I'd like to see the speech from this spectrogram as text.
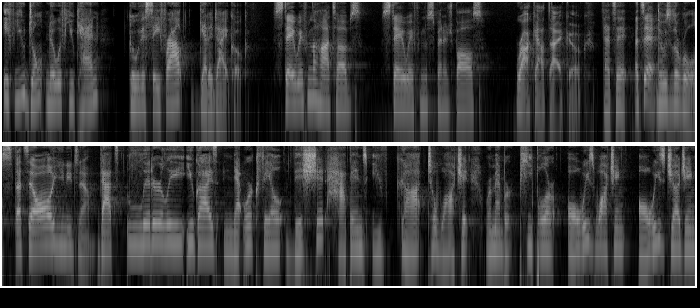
If you don't know if you can, go the safe route, get a Diet Coke. Stay away from the hot tubs. Stay away from the spinach balls. Rock out Diet Coke. That's it. That's it. Those are the rules. That's all you need to know. That's literally, you guys, network fail. This shit happens. You've got to watch it. Remember, people are always watching, always judging.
